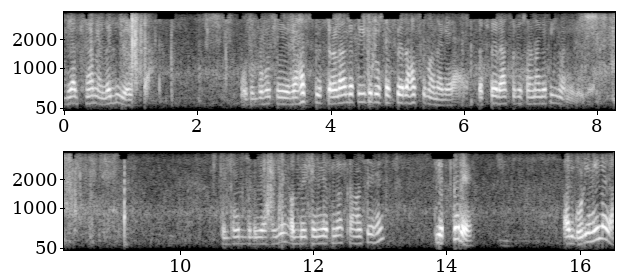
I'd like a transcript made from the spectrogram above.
व्याख्यान अलग ही है उसका। वो तो बहुत रहस्य, शरणागति को तो सबसे रहस्य माना गया है। सबसे रहस्य तो शरणागति मानी गई है। तो बहुत बढ़िया है ये। अब देखेंगे अपना कहाँ से है। तिहत्तर है। आज घोड़ी नहीं लगा?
